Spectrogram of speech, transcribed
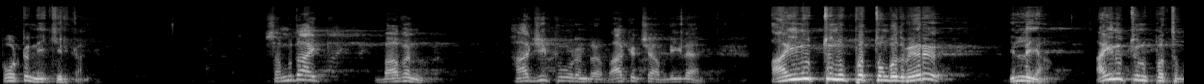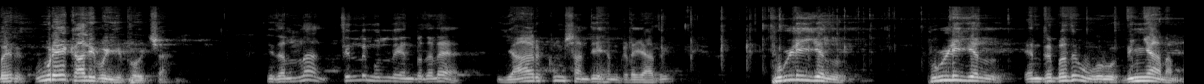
போட்டு நீக்கியிருக்காங்க. சமுதாய் பவன் ஹாஜிபூர் என்ற வாக்குச்சாவடியில ஐநூத்தி முப்பத்தி ஒன்பது பேரு இல்லையா? ஐநூத்தி முப்பத்து பேரு. ஊரே காலி போய் போயிடுச்சா? இதெல்லாம் தில்லு முல்லு என்பதுல யாருக்கும் சந்தேகம் கிடையாது. புள்ளியியல் புள்ளியியல் என்பது ஒரு விஞ்ஞானம்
